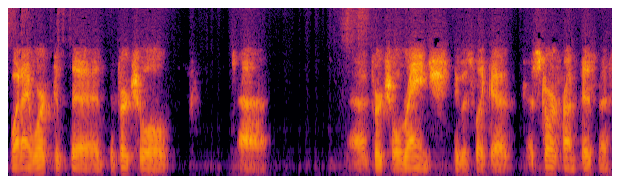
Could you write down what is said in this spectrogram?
When I worked at the the virtual uh, uh, virtual range, it was like a, a storefront business.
